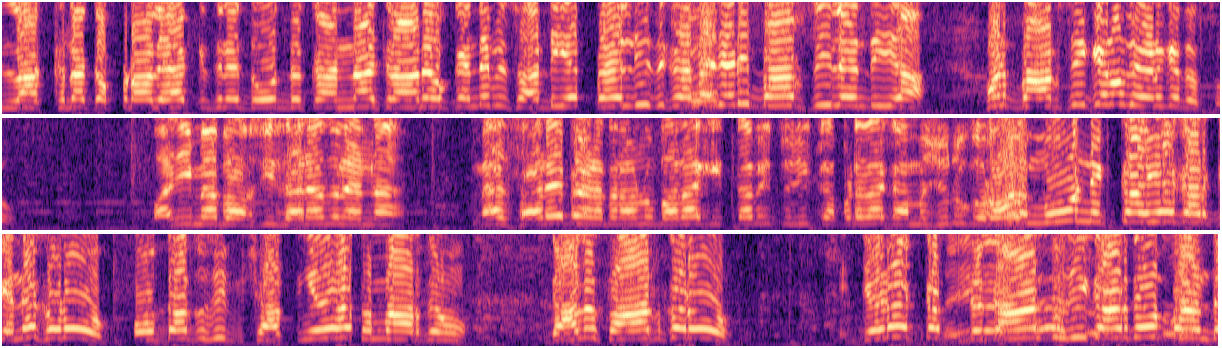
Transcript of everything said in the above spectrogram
ਲੱਖ ਦਾ ਕੱਪੜਾ ਲਿਆ ਕਿਸੇ ਨੇ ਦੋ ਦੁਕਾਨਾਂ ਚਲਾ ਰਹੇ ਉਹ ਕਹਿੰਦੇ ਵੀ ਸਾਡੀ ਇਹ ਪਹਿਲੀ ਦੁਕਾਨ ਆ ਜਿਹੜੀ ਵਾਪਸੀ ਲੈਂਦੀ ਆ। ਹੁਣ ਵਾਪਸੀ ਕਿਹਨੂੰ ਦੇਣਗੇ ਦੱਸੋ? ਭਾਜੀ ਮੈਂ ਵਾਪਸੀ ਸਾਰਿਆਂ ਤੋਂ ਲੈਣਾ ਮੈਂ ਸਾਰੇ ਭੈਣ ਭਰਾਵਾਂ ਨੂੰ ਵਾਅਦਾ ਕੀਤਾ ਵੀ ਤੁਸੀਂ ਕੱਪੜੇ ਦਾ ਕੰਮ ਸ਼ੁਰੂ ਕਰੋ। ਹੁਣ ਮੂੰਹ ਨਿੱਕਾ ਜਿਹਾ ਕਰਕੇ ਨਾ ਖੜੋ। ਉਦਾਂ ਤੁਸੀਂ ਛਾਤੀਆਂ ਦੇ ਹੱਥ ਮਾਰਦੇ ਹੋ। ਗੱਲ ਸਾਫ਼ ਕਰੋ। ਜਿਹੜਾ ਦੁਕਾਨ ਤੁਸੀਂ ਕਰਦੇ ਹੋ ਬੰਦ।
